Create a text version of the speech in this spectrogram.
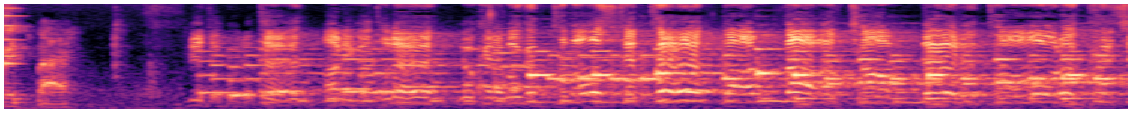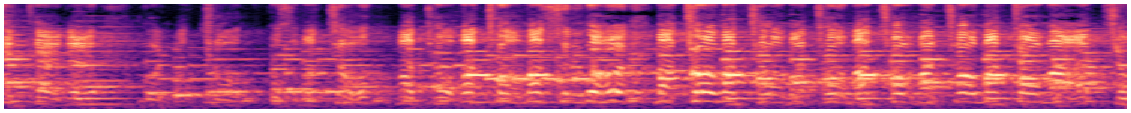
グッバイ見てくれてありがとね。よければグッドも押しててなんならチャンネル登録してね。ゴリマッチョボスマッチョマッチョマッチョマッスルボーマッチョマッチョマッチョマッチョマッチョマッチョマッチョ。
